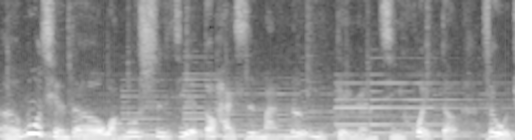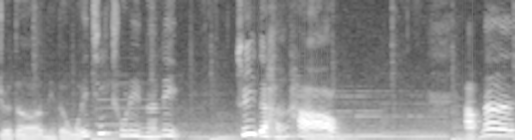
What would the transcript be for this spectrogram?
呃目前的网络世界都还是蛮乐意给人机会的，所以我觉得你的危机处理能力处理得很好。好，那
